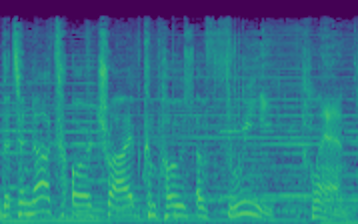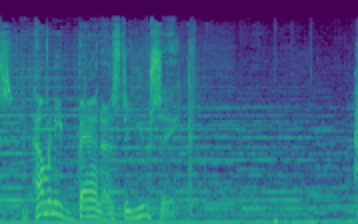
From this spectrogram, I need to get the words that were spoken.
The Tenakth are a tribe composed of three clans. How many banners do you see?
